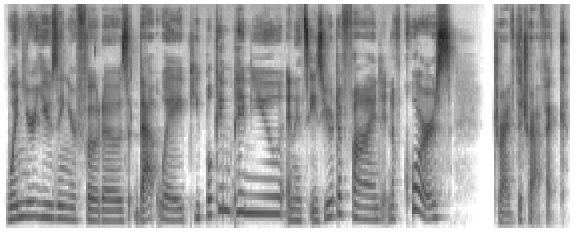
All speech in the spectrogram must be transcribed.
when you're using your photos. That way, people can pin you and it's easier to find, and of course, drive the traffic.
